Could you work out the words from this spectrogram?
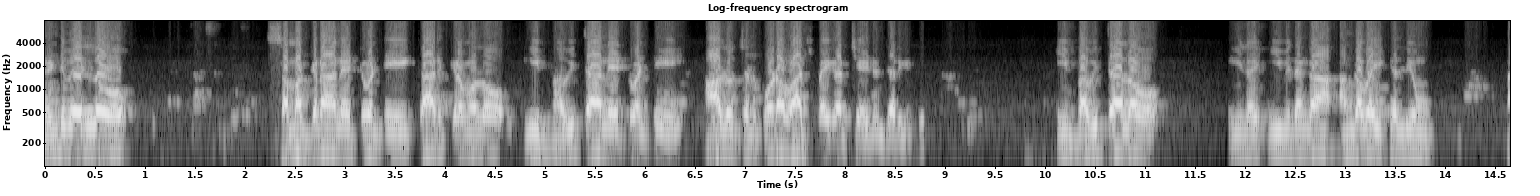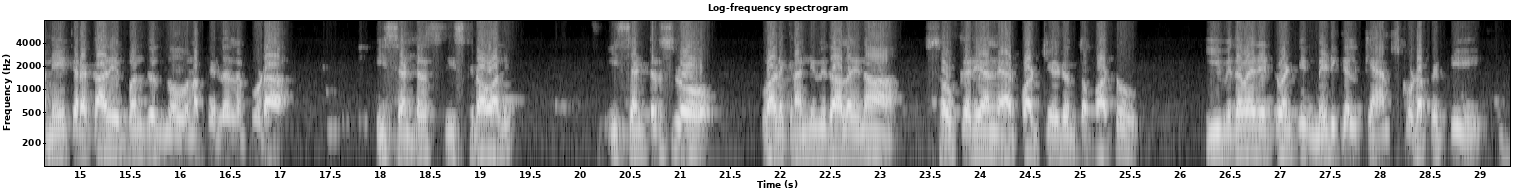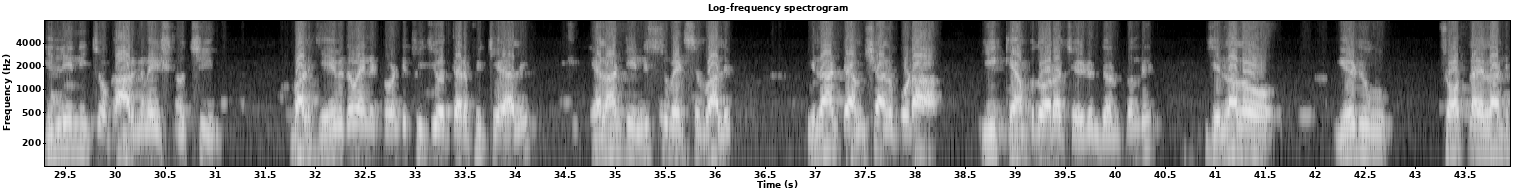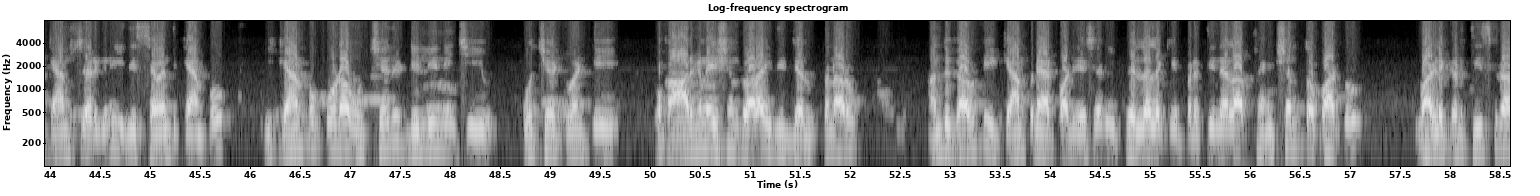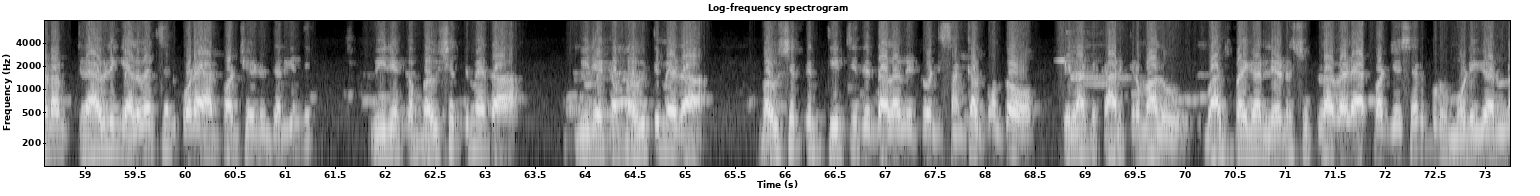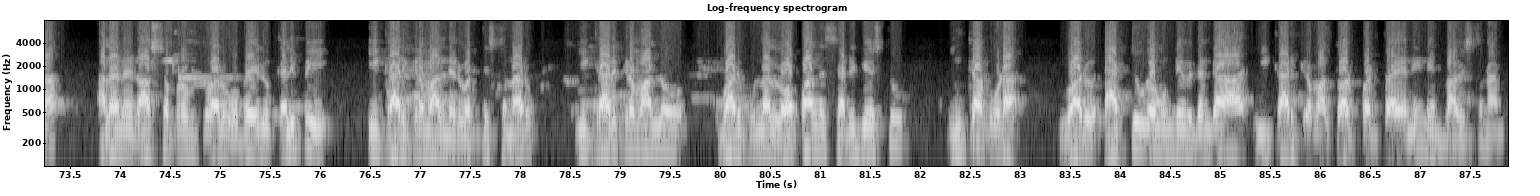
రెండు వేలలో సమగ్ర అనేటువంటి కార్యక్రమంలో ఈ భవిత అనేటువంటి ఆలోచన కూడా వాజ్పేయి గారు చేయడం జరిగింది. ఈ భవితలో ఈయన ఈ విధంగా అంగవైకల్యం అనేక రకాల ఇబ్బందుల్లో ఉన్న పిల్లలను కూడా ఈ సెంటర్స్ తీసుకురావాలి. ఈ సెంటర్స్లో వాళ్ళకి అన్ని విధాలైన సౌకర్యాలను ఏర్పాటు చేయడంతో పాటు ఈ విధమైనటువంటి మెడికల్ క్యాంప్స్ కూడా పెట్టి ఢిల్లీ నుంచి ఒక ఆర్గనైజేషన్ వచ్చి వాళ్ళకి ఏ విధమైనటువంటి ఫిజియోథెరపీ చేయాలి ఎలాంటి ఇన్స్ట్రుమెంట్స్ ఇవ్వాలి ఇలాంటి అంశాలు కూడా ఈ క్యాంప్ ద్వారా చేయడం జరుగుతుంది. జిల్లాలో ఏడు చోట్ల ఇలాంటి క్యాంప్స్ జరిగినాయి. ఇది సెవెంత్ క్యాంపు. ఈ క్యాంపు కూడా వచ్చేది ఢిల్లీ నుంచి వచ్చేటువంటి ఒక ఆర్గనైజేషన్ ద్వారా ఇది జరుపుతున్నారు. అందుకు కాబట్టి ఈ క్యాంప్ని ఏర్పాటు చేశారు. ఈ పిల్లలకి ప్రతి నెల పెన్షన్తో పాటు వాళ్ళు ఇక్కడ తీసుకురావడానికి ట్రావెలింగ్ ఎలవెన్స్ కూడా ఏర్పాటు చేయడం జరిగింది. వీరి యొక్క భవిష్యత్తు మీద వీరి యొక్క భవితి మీద భవిష్యత్తుని తీర్చిదిద్దాలనేటువంటి సంకల్పంతో ఇలాంటి కార్యక్రమాలు వాజ్పేయి గారి లీడర్షిప్లో వాళ్ళు ఏర్పాటు చేశారు. ఇప్పుడు మోడీ గారున్న అలానే రాష్ట్ర ప్రభుత్వాలు ఉభయలు కలిపి ఈ కార్యక్రమాలు నిర్వర్తిస్తున్నారు. ఈ కార్యక్రమాల్లో వారికి ఉన్న లోపాలను సరిచేస్తూ ఇంకా కూడా వారు యాక్టివ్గా ఉండే విధంగా ఈ కార్యక్రమాలు తోడ్పడతాయని నేను భావిస్తున్నాను.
